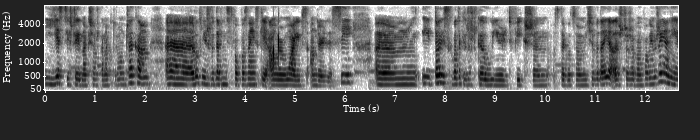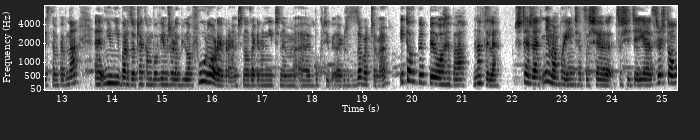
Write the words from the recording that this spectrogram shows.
I jest jeszcze jedna książka, na którą czekam. E, również wydawnictwo poznańskie Our Wives Under the Sea. Em, I to jest chyba takie troszeczkę weird fiction, z tego co mi się wydaje, ale szczerze Wam powiem, że ja nie jestem pewna. E, Niemniej bardzo czekam, bo wiem, że robiła furorę wręcz na zagranicznym e, booktube, także zobaczymy. I to by było chyba na tyle. Szczerze, nie mam pojęcia, co się, co się dzieje. Zresztą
